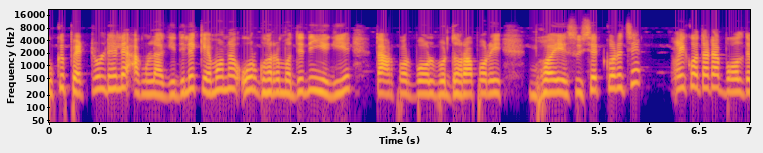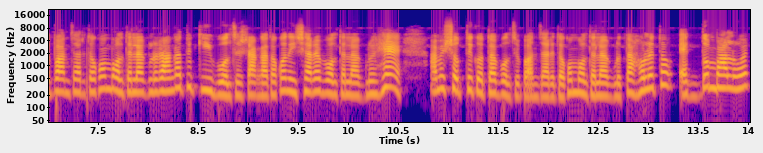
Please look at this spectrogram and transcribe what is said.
ওকে পেট্রোল ঢেলে আগুন লাগিয়ে দিলে কেমন হয় ওর ঘরের মধ্যে নিয়ে গিয়ে তারপর বলব, ধরা পড়ে ভয়ে সুইসাইড করেছে এই কথাটা বলতে পাঞ্চারি তখন বলতে লাগল, রাঙ্গা, তুই কি বলছিস রাঙ্গা? তখন ইশারায় বলতে লাগল হ্যাঁ আমি সত্যি কথা বলছি পাঞ্চারি তখন বলতে লাগল, তাহলে তো একদম ভালো হয়।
